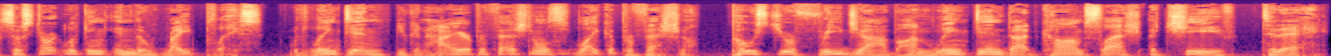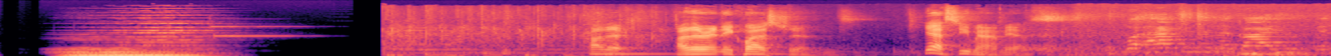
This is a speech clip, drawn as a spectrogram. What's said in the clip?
So start looking in the right place. With LinkedIn, you can hire professionals like a professional. Post your free job on linkedin.com slash achieve today. Are there, are there any questions? Yes, you, ma'am, yes. What happened to the guy who bit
